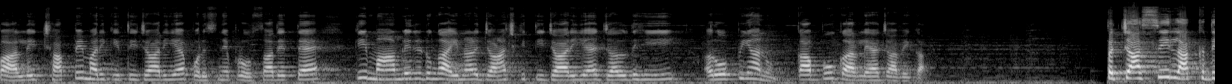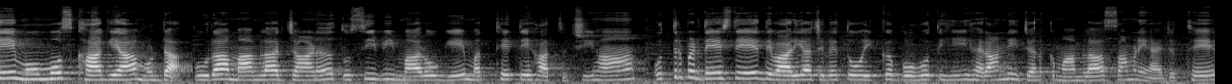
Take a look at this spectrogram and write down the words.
ਭਾਲ ਲਈ ਛਾਪੇਮਾਰੀ ਕੀਤੀ ਜਾ ਰਹੀ ਹੈ। ਪੁਲਿਸ ਨੇ ਭਰੋਸਾ ਦਿੱਤਾ ਹੈ ਕਿ ਮਾਮਲੇ ਦੀ ਡੂੰਘਾਈ ਨਾਲ ਜਾਂਚ ਕੀਤੀ ਜਾ ਰਹੀ ਹੈ। ਜਲਦ ਹੀ ਆਰੋਪੀਆਂ ਨੂੰ ਕਾਬੂ ਕਰ ਲਿਆ ਜਾਵੇਗਾ। 85 ਲੱਖ ਦੇ ਮੋਮੋਸ ਖਾ ਗਿਆ ਮੁੰਡਾ। ਪੂਰਾ ਮਾਮਲਾ ਜਾਣ, ਤੁਸੀਂ ਵੀ ਮਾਰੋਗੇ ਮੱਥੇ ਤੇ ਹੱਥ। ਜੀ ਹਾਂ, ਉੱਤਰ ਪ੍ਰਦੇਸ਼ ਦੇ ਦਿਵਾਰੀਆ ਜ਼ਿਲ੍ਹੇ ਤੋਂ ਇੱਕ ਬਹੁਤ ਹੀ ਹੈਰਾਨੀਜਨਕ ਮਾਮਲਾ ਸਾਹਮਣੇ ਆਇਆ, ਜਿੱਥੇ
